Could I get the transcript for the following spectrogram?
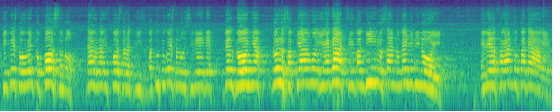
che in questo momento possono dare una risposta alla crisi, ma tutto questo non si vede, vergogna, noi lo sappiamo, i ragazzi e i bambini lo sanno meglio di noi e ve la faranno pagare.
